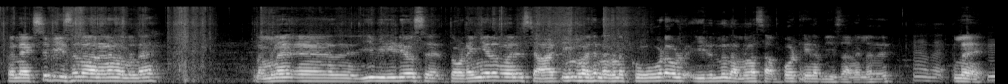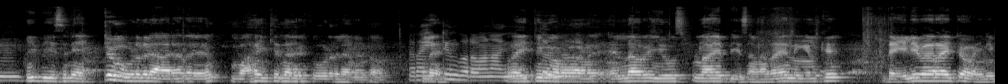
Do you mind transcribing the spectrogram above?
ഇപ്പൊ നെക്സ്റ്റ് പീസ് എന്ന് പറയുന്നത് നമ്മുടെ നമ്മൾ ഈ വീഡിയോസ് തുടങ്ങിയത് പോലെ സ്റ്റാർട്ടിങ് പോലെ നമ്മുടെ കൂടെ ഇരുന്ന് നമ്മളെ സപ്പോർട്ട് ചെയ്യുന്ന പീസാണ് അല്ലത് അല്ലേ? ഈ പീസിന് ഏറ്റവും കൂടുതൽ ആരാധകരും വാങ്ങിക്കുന്നവരും കൂടുതലാണ് കേട്ടോ. റേറ്റും കുറവാണ് എല്ലാവരും യൂസ്ഫുൾ ആയ പീസാണ് അതായത് നിങ്ങൾക്ക് ഡെയിലി വെയർ ആയിട്ടോ ഇനി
